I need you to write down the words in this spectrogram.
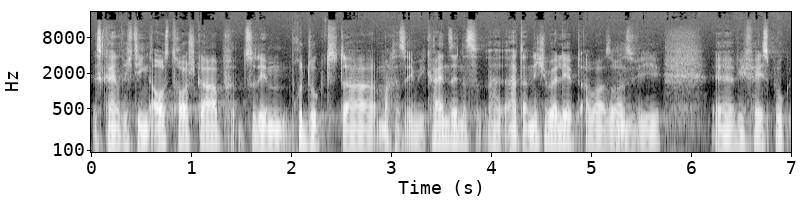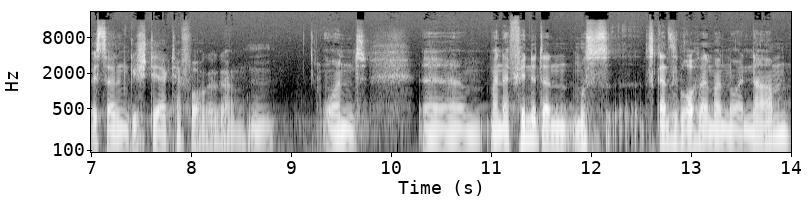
es keinen richtigen Austausch gab zu dem Produkt, da macht das irgendwie keinen Sinn. Das hat dann nicht überlebt, aber sowas mhm. wie, äh, wie Facebook ist dann gestärkt hervorgegangen. Und ähm, man erfindet dann, muss, das Ganze braucht dann immer einen neuen Namen,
